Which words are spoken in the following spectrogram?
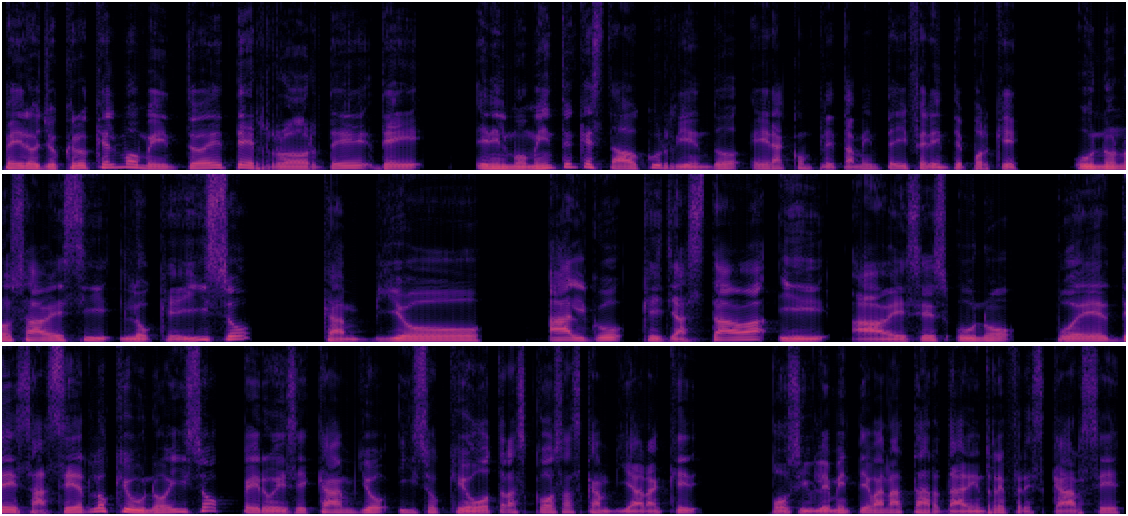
pero yo creo que el momento de terror de, de en el momento en que estaba ocurriendo era completamente diferente porque uno no sabe si lo que hizo cambió algo que ya estaba y a veces uno puede deshacer lo que uno hizo, pero ese cambio hizo que otras cosas cambiaran que posiblemente van a tardar en refrescarse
